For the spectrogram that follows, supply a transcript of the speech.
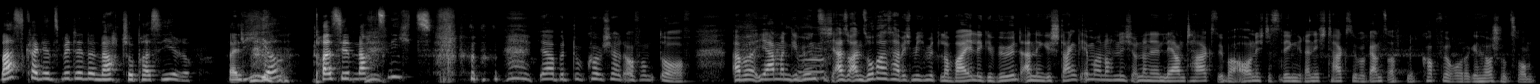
was kann jetzt mitten in der Nacht schon passieren? Weil hier passiert nachts nichts. Ja, aber du kommst halt auch vom Dorf. Aber ja, man gewöhnt sich, also an sowas habe ich mich mittlerweile gewöhnt, an den Gestank immer noch nicht und an den leeren tagsüber auch nicht. Deswegen renne ich tagsüber ganz oft mit Kopfhörer oder Gehörschutz rum.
